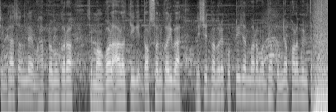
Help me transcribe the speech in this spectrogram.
ସିଂହାସନରେ ମହାପ୍ରଭୁଙ୍କର ସେ ମଙ୍ଗଳ ଆଳତି ଦର୍ଶନ କରିବା ନିଶ୍ଚିତ ଭାବରେ କୋଟି ଜନ୍ମର ମଧ୍ୟ ପୁଣ୍ୟ ଫଳ ମିଳିଥାଏ।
